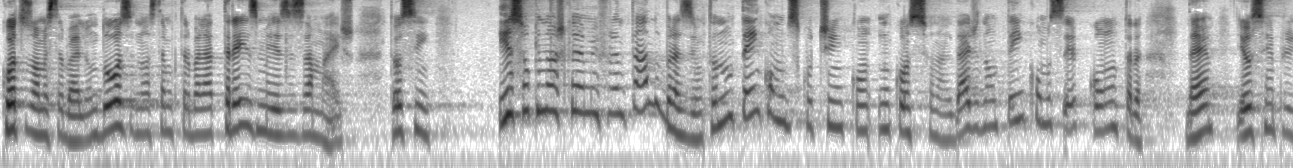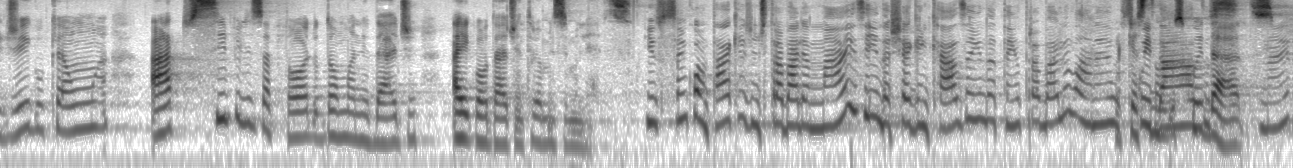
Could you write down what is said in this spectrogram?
enquanto os homens trabalham 12, nós temos que trabalhar três meses a mais. Então, assim, isso é o que nós queremos enfrentar no Brasil. Então, não tem como discutir inconstitucionalidade, não tem como ser contra. Né? Eu sempre digo que é um ato civilizatório da humanidade a igualdade entre homens e mulheres. Isso sem contar que a gente trabalha mais e ainda chega em casa e ainda tem o trabalho lá, né? Os a questão cuidados, dos cuidados. Né?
